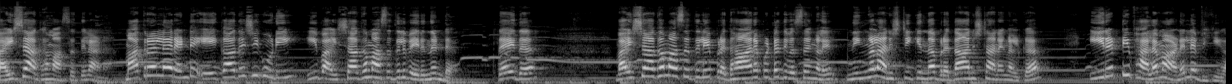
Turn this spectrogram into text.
വൈശാഖ മാസത്തിലാണ് മാത്രമല്ല രണ്ട് ഏകാദശി കൂടി ഈ വൈശാഖ മാസത്തിൽ വരുന്നുണ്ട്. അതായത് വൈശാഖ മാസത്തിലെ പ്രധാനപ്പെട്ട ദിവസങ്ങളിൽ നിങ്ങൾ അനുഷ്ഠിക്കുന്ന വ്രതാനുഷ്ഠാനങ്ങൾക്ക് ഇരട്ടി ഫലമാണ് ലഭിക്കുക.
